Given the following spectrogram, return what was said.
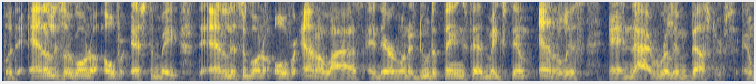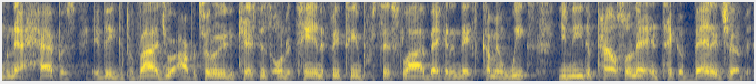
But the analysts are going to overestimate. The analysts are going to overanalyze, and they're going to do the things that makes them analysts and not real investors. And when that happens, if they can provide you an opportunity to catch this on the 10 to 15 percent slide back in the next coming weeks, you need to pounce on that and take advantage of it.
